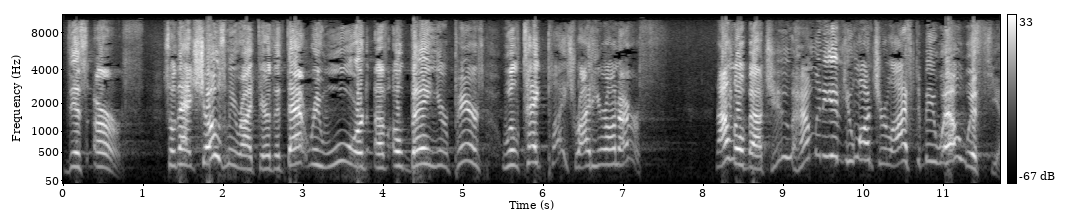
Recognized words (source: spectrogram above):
this earth. So that shows me right there that that reward of obeying your parents will take place right here on earth. Now, I don't know about you. How many of you want your life to be well with you?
